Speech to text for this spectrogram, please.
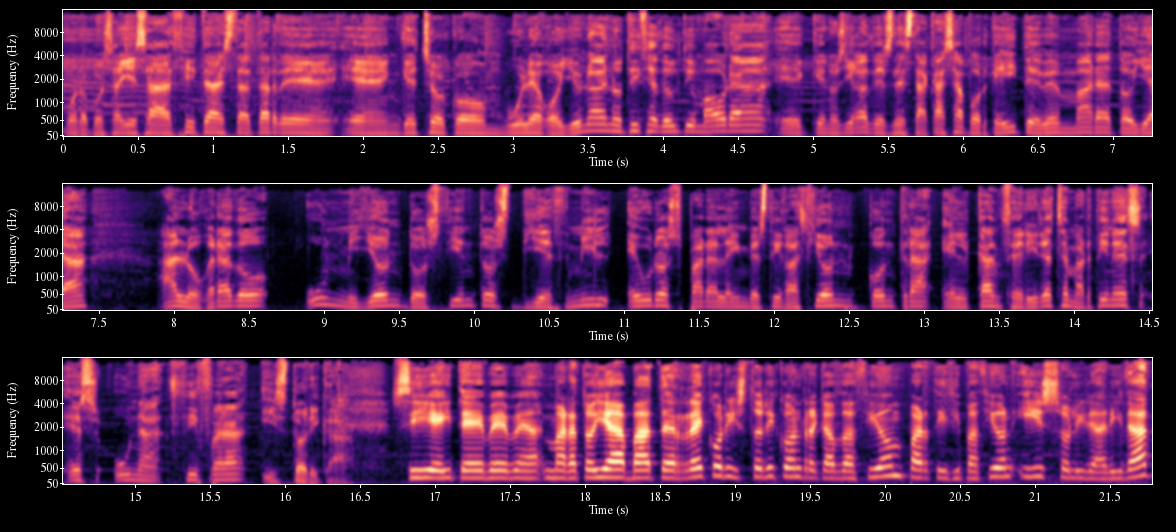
Bueno, pues hay esa cita esta tarde en Guecho con Bulego. Y una noticia de última hora eh, que nos llega desde esta casa porque ITV Maratoya ha logrado 1.210.000 euros para la investigación contra el cáncer. Irache Martínez es una cifra histórica. Sí, ITV Maratoya bate récord histórico en recaudación, participación y solidaridad.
